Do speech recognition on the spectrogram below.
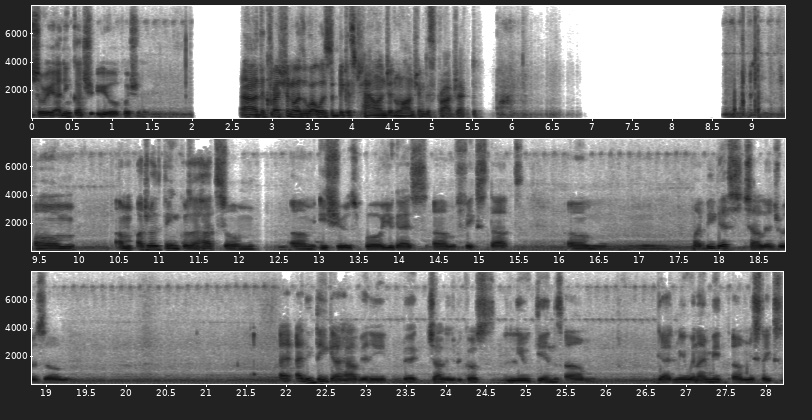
Sorry, I didn't catch your question. Uh, the question was, what was the biggest challenge in launching this project? Um, I'm actually thinking because I had some um, issues, but you guys um, fixed that. Um, my biggest challenge was um, I, I didn't think I have any big challenge because LiLGainzz um, guided me when I made um, mistakes.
